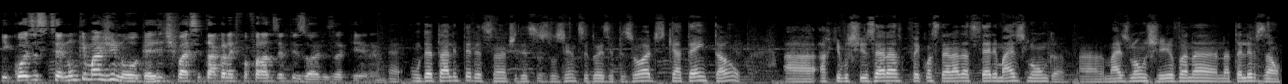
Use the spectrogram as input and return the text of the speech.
e coisas que você nunca imaginou, que a gente vai citar quando a gente for falar dos episódios aqui, né? É, um detalhe interessante desses 202 episódios, que até então a Arquivo X era, foi considerada a série mais longa, a mais longeva na, na televisão.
